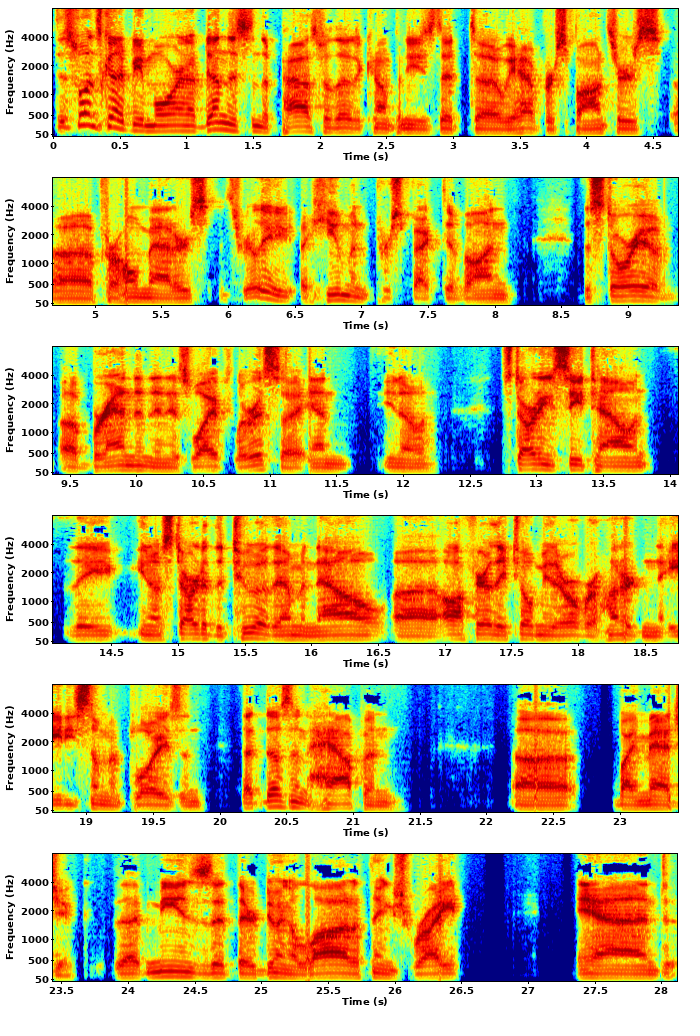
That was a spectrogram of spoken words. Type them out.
This one's going to be more, and I've done this in the past with other companies that uh, we have for sponsors uh, for Home Matters. It's really a human perspective on the story of, of Brandon and his wife Larissa, and you know, starting Seatown. They, you know, started the two of them, and now uh, off air they told me they're over 180 some employees, and that doesn't happen uh, by magic. That means that they're doing a lot of things right and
